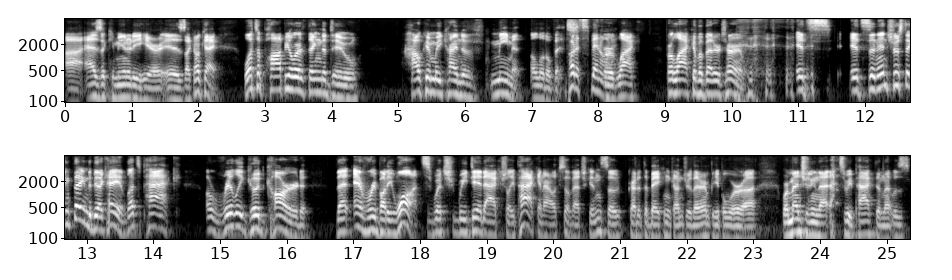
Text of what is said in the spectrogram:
uh, as a community here. Is like, okay, what's a popular thing to do? How can we kind of meme it a little bit? Put a spin on for it. lack for lack of a better term. it's it's an interesting thing to be like, hey, let's pack a really good card that everybody wants, which we did actually pack in Alex Ovechkin. So credit to Bacon Country there, and people were uh, were mentioning that as we packed him. That was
